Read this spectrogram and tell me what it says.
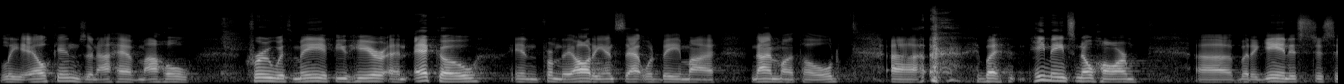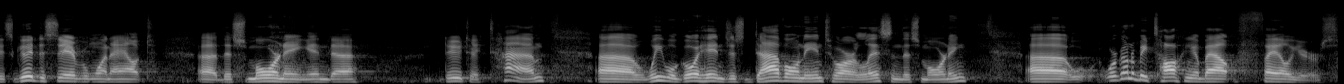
Lee Elkins, and I have my whole crew with me. If you hear an echo in, from the audience, that would be my nine month old. Uh, but he means no harm. Uh, but again, it's just it's good to see everyone out uh, this morning. And uh, due to time, uh, we will go ahead and just dive on into our lesson this morning. We're going to be talking about failures.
